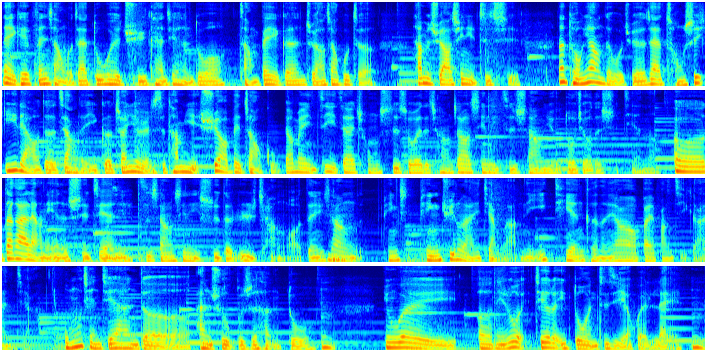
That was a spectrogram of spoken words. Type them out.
那也可以分享我在都会区看见很多长辈跟主要照顾者，他们需要心理支持。那同样的，我觉得在从事医疗的这样的一个专业人士，他们也需要被照顾。小美，你自己在从事所谓的长照心理咨商有多久的时间了？呃，大概两年的时间。咨商心理师的日常哦，等于像平、嗯、平均来讲啦，你一天可能要拜访几个案家？我目前接案的案数不是很多，嗯，因为呃，你如果接了一多，你自己也会累，嗯。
